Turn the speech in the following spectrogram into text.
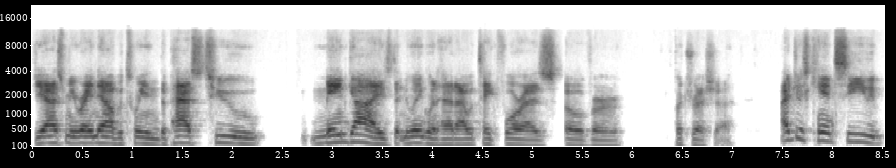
if you ask me right now, between the past two main guys that New England had, I would take Flores over Patricia. I just can't see.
